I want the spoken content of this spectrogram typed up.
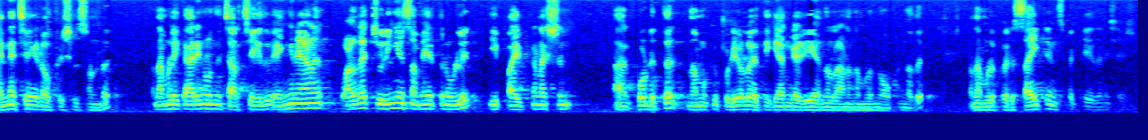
എൻ എച്ച് ഐയുടെ ഓഫീഷ്യൽസ് ഉണ്ട്. നമ്മൾ ഈ കാര്യങ്ങളൊന്ന് ചർച്ച ചെയ്തു. എങ്ങനെയാണ് വളരെ ചുരുങ്ങിയ സമയത്തിനുള്ളിൽ ഈ പൈപ്പ് കണക്ഷൻ കൊടുത്ത് നമുക്ക് കുടിവെള്ളം എത്തിക്കാൻ കഴിയുക എന്നുള്ളതാണ് നമ്മൾ നോക്കുന്നത്. നമ്മളിപ്പോൾ ഒരു സൈറ്റ് ഇൻസ്പെക്ട് ചെയ്തതിന് ശേഷം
